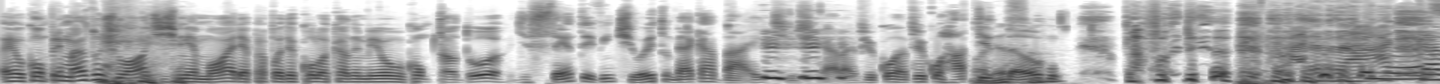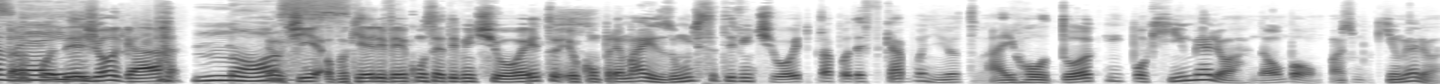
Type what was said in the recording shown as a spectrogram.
eu comprei mais um slot de memória pra poder colocar no meu computador de 128 megabytes, cara. Ficou, ficou rapidão pra poder, Caraca, pra poder jogar. Eu Nossa. tinha, porque ele veio com 128, eu comprei mais um de 128 pra poder ficar bonito. Aí rodou um pouquinho melhor, não bom, mas um pouquinho melhor.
